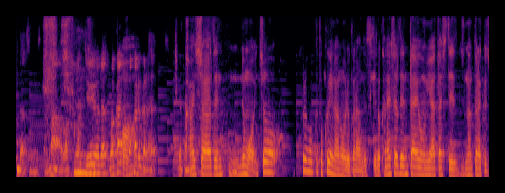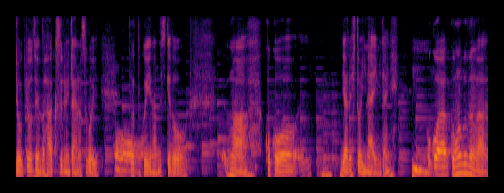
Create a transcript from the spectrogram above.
判断するんですか？まあ重要だわかああ。わかるから会社全でも一応これ僕得意な能力なんですけど会社全体を見渡してなんとなく状況を全部把握するみたいなすごい得意なんですけどまあここうんやる人いないみたいに。うん。ここはこの部分は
